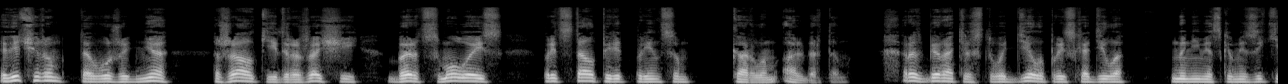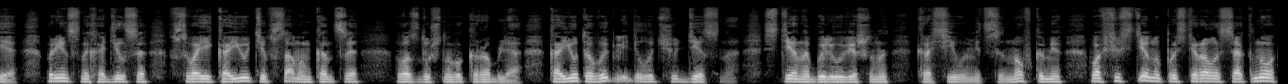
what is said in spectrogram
Вечером того же дня жалкий и дрожащий Берт Смолуэйс предстал перед принцем Карлом Альбертом. Разбирательство дела происходило на немецком языке. Принц находился в своей каюте в самом конце воздушного корабля. Каюта выглядела чудесно. Стены были увешаны красивыми циновками. Во всю стену простиралось окно,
